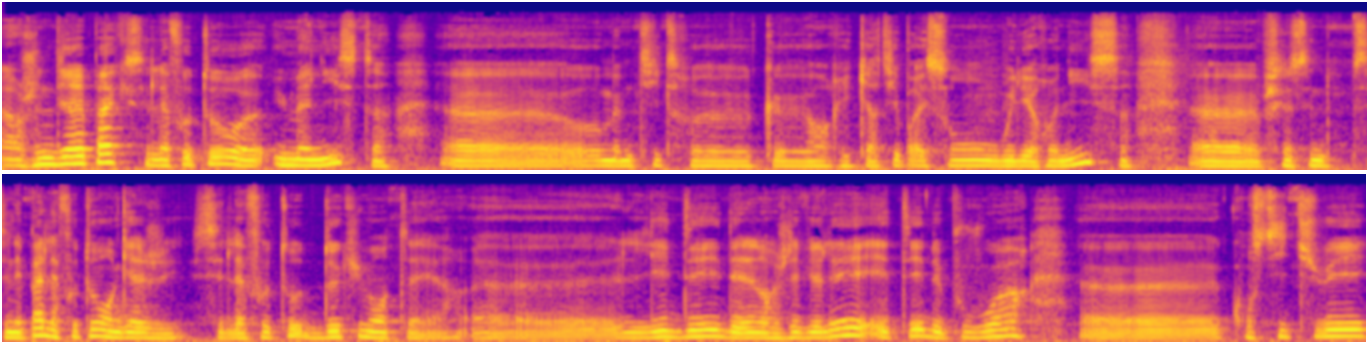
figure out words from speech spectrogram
Alors je ne dirais pas que c'est de la photo euh, humaniste, euh, au même titre euh, que Henri Cartier-Bresson ou Willy Ronis, parce que ce n'est pas de la photo engagée, c'est de la photo documentaire. L'idée d'Hélène Roger-Violet était de pouvoir constituer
